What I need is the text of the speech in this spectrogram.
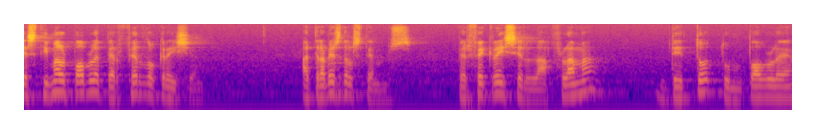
estimar el poble per fer-lo créixer, a través dels temps, per fer créixer la flama de tot un poble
